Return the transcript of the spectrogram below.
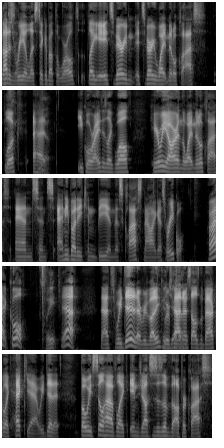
not as realistic about the world. Like it's very it's very white middle class Yeah. look at Yeah. equal rights is like, well, here we are in the white middle class, and since anybody can be in this class now, I guess we're equal. All right, cool. Sweet. Yeah, that's we did it, everybody. Good we were patting ourselves in the back. We're like, heck yeah, we did it. But we still have like injustices of the upper class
